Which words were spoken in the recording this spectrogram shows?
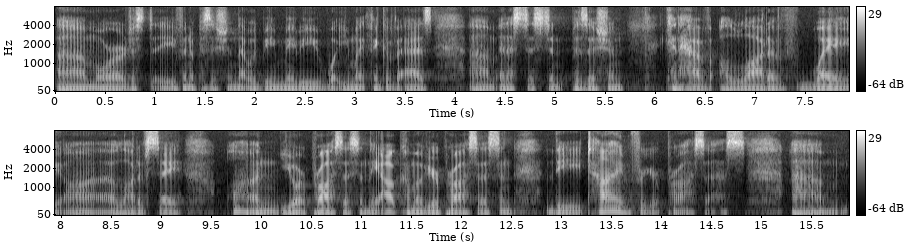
um, or just even a position that would be maybe what you might think of as um, an assistant position, can have a lot of way, uh, a lot of say on your process and the outcome of your process and the time for your process. Um,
